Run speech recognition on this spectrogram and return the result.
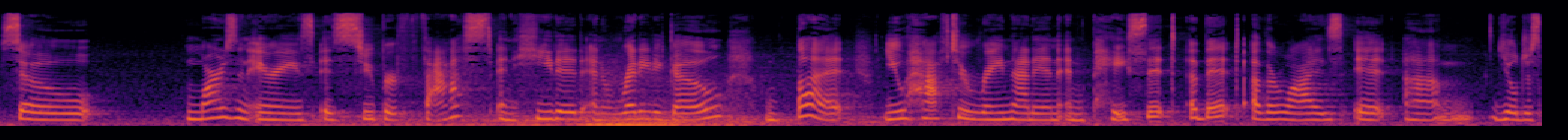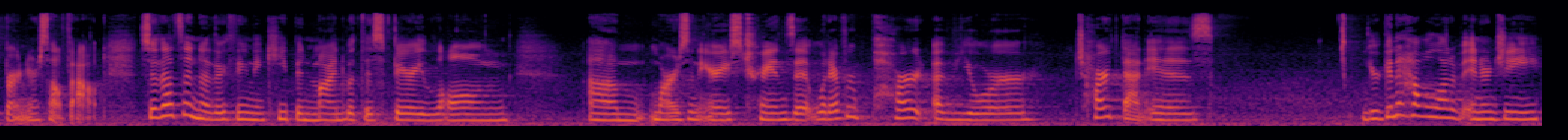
So Mars in Aries is super fast and heated and ready to go, but you have to rein that in and pace it a bit. Otherwise, it um, you'll just burn yourself out. So that's another thing to keep in mind with this very long um, Mars and Aries transit. Whatever part of your chart that is, you're going to have a lot of energy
